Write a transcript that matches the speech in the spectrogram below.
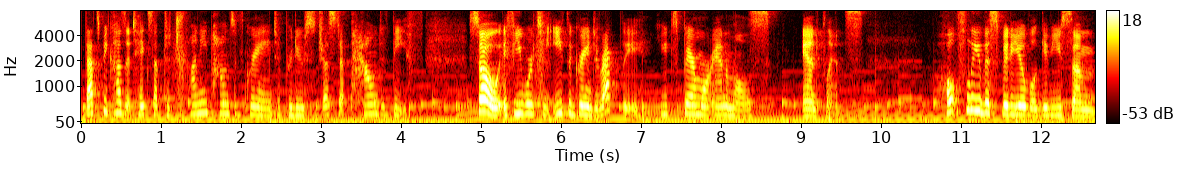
That's because it takes up to 20 pounds of grain to produce just a pound of beef. So if you were to eat the grain directly, you'd spare more animals and plants. Hopefully this video will give you some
